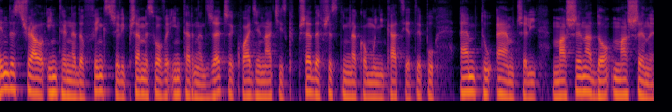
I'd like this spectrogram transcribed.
Industrial Internet of Things, czyli przemysłowy internet rzeczy, kładzie nacisk przede wszystkim na komunikację typu M2M, czyli maszyna do maszyny.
